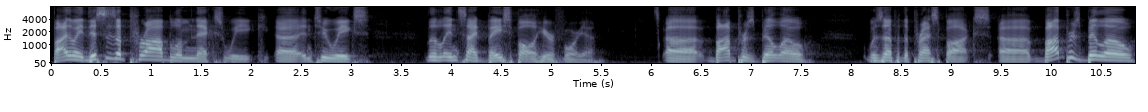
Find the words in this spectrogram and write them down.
By the way, this is a problem next week, uh, in two weeks. Little inside baseball here for you. Uh, Bob Przybylo was up in the press box. Uh, Bob Przybylo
